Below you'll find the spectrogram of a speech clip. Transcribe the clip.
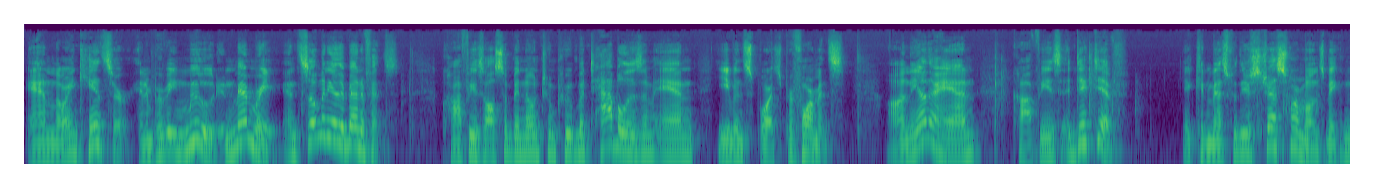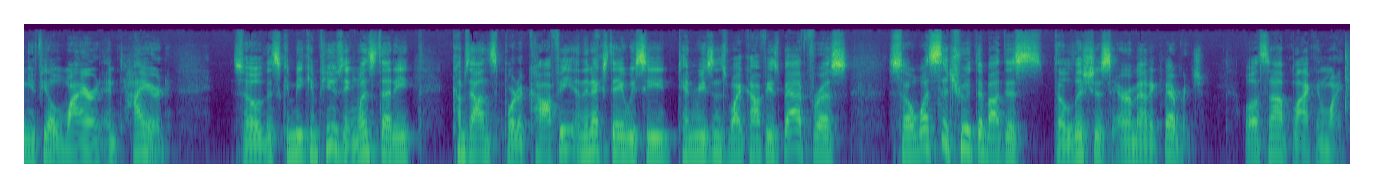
and lowering cancer and improving mood and memory and so many other benefits. Coffee has also been known to improve metabolism and even sports performance. On the other hand, coffee is addictive. It can mess with your stress hormones, making you feel wired and tired. So this can be confusing. One study comes out in support of coffee, and the next day we see 10 reasons why coffee is bad for us. So, what's the truth about this delicious aromatic beverage? Well, it's not black and white.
